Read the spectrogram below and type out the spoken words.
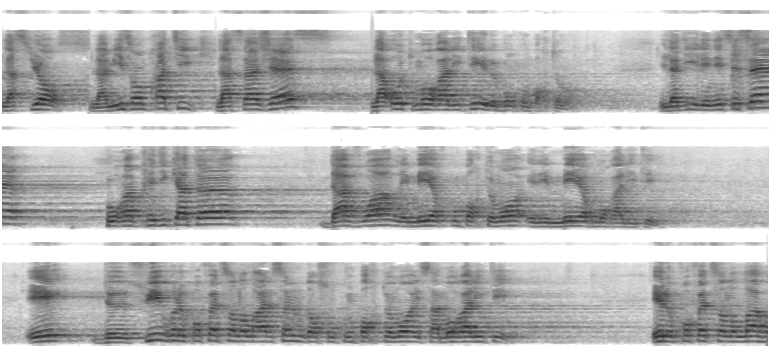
la science, la mise en pratique, la sagesse, la haute moralité et le bon comportement. Il a dit il est nécessaire pour un prédicateur d'avoir les meilleurs comportements et les meilleures moralités. Et de suivre le prophète sallallahu dans son comportement et sa moralité. Et le prophète sallallahu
